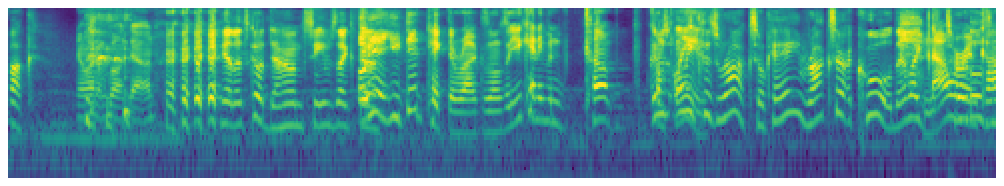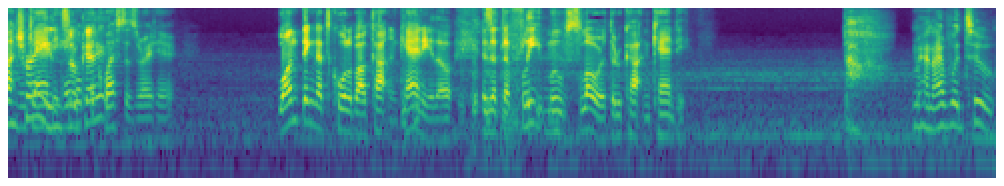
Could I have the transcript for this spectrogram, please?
Fuck. You know what? I'm going down. Yeah, let's go down. Seems like. Oh, the, oh yeah, you did pick the rock zone, so you can't even com- It was only because rocks, okay? Rocks are cool. They're like now we're in turtles cotton and trains, candy. Hey, look, the quest is right here. One thing that's cool about cotton candy, though, is that the fleet moves slower through cotton candy. Man, I would too.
